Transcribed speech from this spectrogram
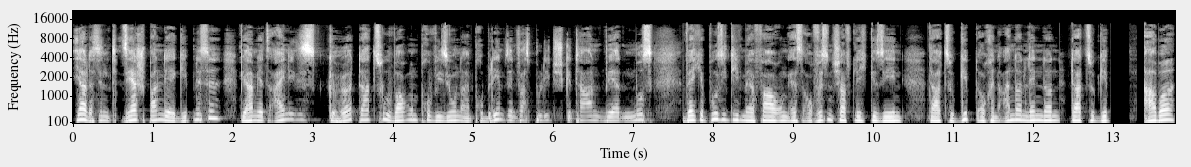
Ja, das sind sehr spannende Ergebnisse. Wir haben jetzt einiges gehört dazu, warum Provisionen ein Problem sind, was politisch getan werden muss, welche positiven Erfahrungen es auch wissenschaftlich gesehen dazu gibt, auch in anderen Ländern dazu gibt. Aber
